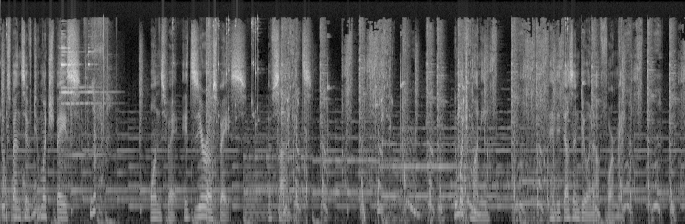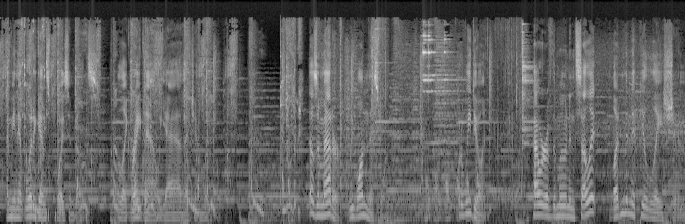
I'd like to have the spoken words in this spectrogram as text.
Too expensive, too much space. Yeah. One space. It's zero space of sockets. Too much money, and it doesn't do enough for me. I mean, it would against poison builds. But like right now, yeah, that gem would help. Doesn't matter. We won this one. What are we doing? Power of the moon and sell it? Blood manipulation.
